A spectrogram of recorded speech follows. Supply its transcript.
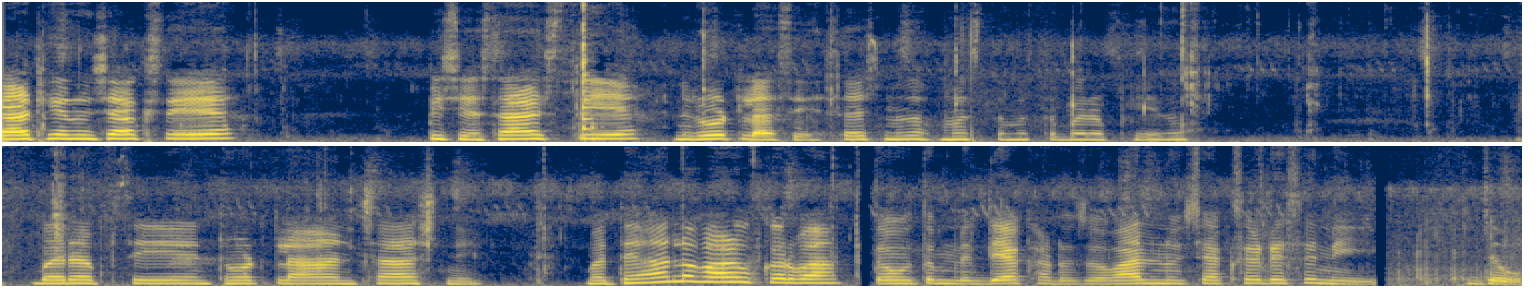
ગાંઠિયાનું શાક છે પીછે સાસ છે ને રોટલા છે. સાસમાં મસ્ત મસ્ત બરફ છે બરફ છે રોટલા ને છાશ ને. બધે હાલો વાળું કરવા. તો હું તમને દેખાડું છું, વાલનું શાક સડે છે ને. જુઓ.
